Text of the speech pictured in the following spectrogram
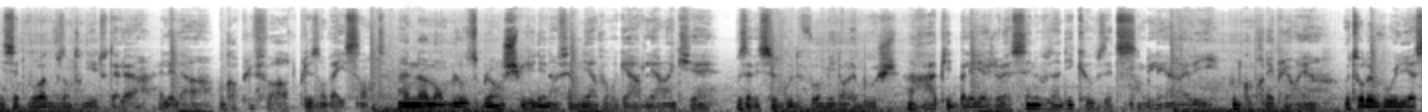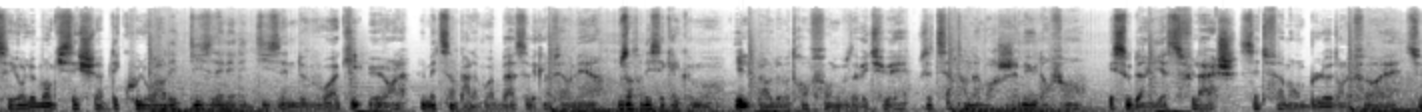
Et cette voix que vous entendiez tout à l'heure, elle est là, encore plus forte, plus envahissante. Un homme en blouse blanche suivi d'une infirmière vous regarde, l'air inquiet. Vous avez ce goût de vomi dans la bouche. Un rapide balayage de la scène vous indique que vous êtes sanglé à un lit. Vous ne comprenez plus rien. Autour de vous, il y a ces hurlements qui s'échappent des couloirs, des dizaines et des dizaines de voix qui hurlent. Le médecin parle à voix basse avec l'infirmière. Vous entendez ces quelques mots. Il parle de votre enfant que vous avez tué. Vous êtes certain d'avoir jamais eu d'enfant. Et soudain, il y a ce flash, cette femme en bleu dans la forêt, ce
